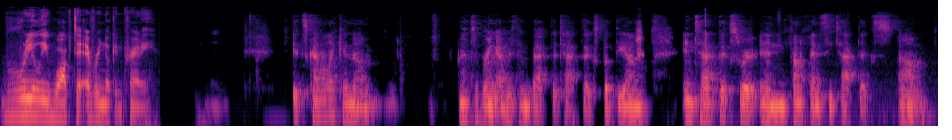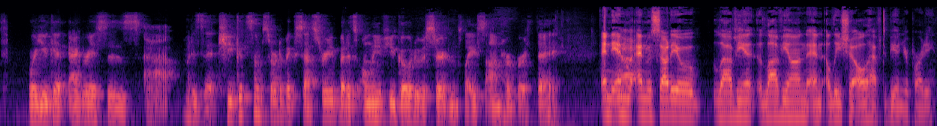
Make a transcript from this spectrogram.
really walk to every nook and cranny. It's kind of like in um, not to bring everything back to tactics, but the um, in tactics where in Final Fantasy Tactics, um, where you get Agrias's uh, what is it? She gets some sort of accessory, but it's only if you go to a certain place on her birthday. And yeah. and and Mustadio, Lavian, Lavian, and Alicia all have to be in your party.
